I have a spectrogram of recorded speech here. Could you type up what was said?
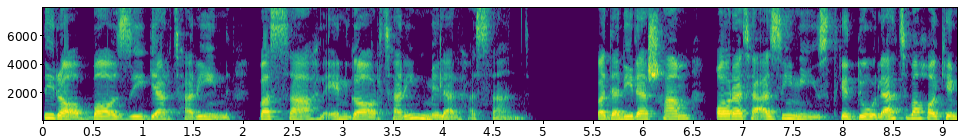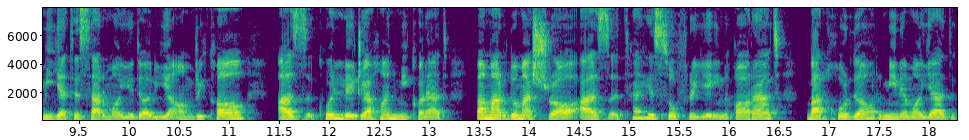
زیرا بازیگرترین و سهل انگارترین ملل هستند. و دلیلش هم قارت عظیمی است که دولت و حاکمیت سرمایهداری آمریکا از کل جهان می کند و مردمش را از ته سفره این قارت برخوردار می نماید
